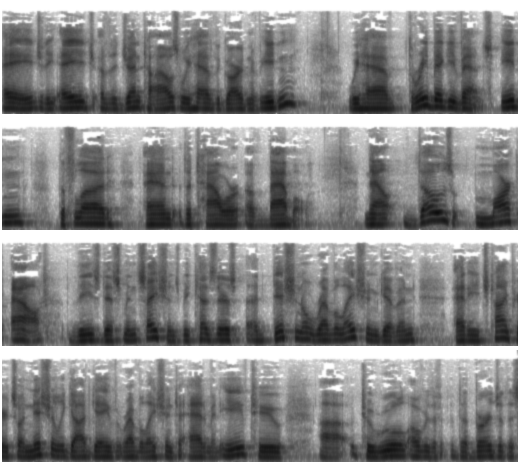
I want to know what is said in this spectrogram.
age, the age of the Gentiles, we have the Garden of Eden. We have three big events Eden, the flood, and the Tower of Babel. Now, those mark out these dispensations because there's additional revelation given at each time period. So, initially, God gave revelation to Adam and Eve to uh, to rule over the, the birds of the,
